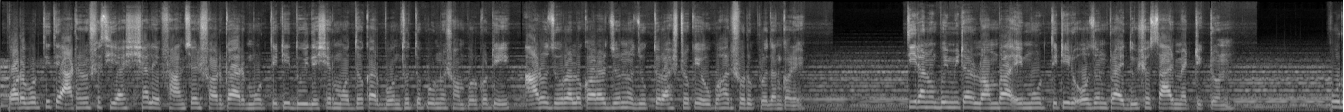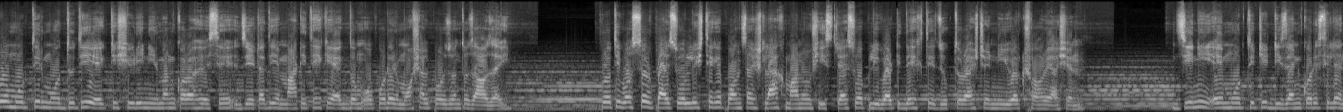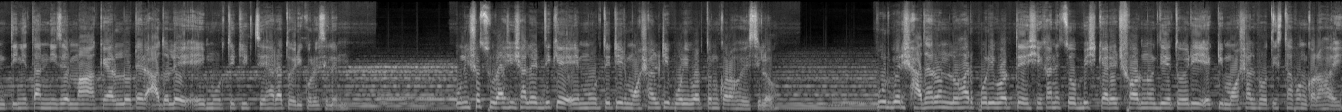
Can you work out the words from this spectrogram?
পরবর্তীতে আঠারোশো ছিয়াশি সালে ফ্রান্সের সরকার মূর্তিটি দুই দেশের মধ্যকার বন্ধুত্বপূর্ণ সম্পর্কটি আরও জোরালো করার জন্য যুক্তরাষ্ট্রকে উপহার স্বরূপ প্রদান করে। তিরানব্বই মিটার লম্বা এই মূর্তিটির ওজন প্রায় দুশো চার মেট্রিক টন। পুরো মূর্তির মধ্য দিয়ে একটি সিঁড়ি নির্মাণ করা হয়েছে, যেটা দিয়ে মাটি থেকে একদম ওপরের মশাল পর্যন্ত যাওয়া যায়। প্রতি বছর প্রায় চল্লিশ থেকে পঞ্চাশ লাখ মানুষ স্ট্যাচু অফ লিবার্টি দেখতে যুক্তরাষ্ট্রের নিউ ইয়র্ক শহরে আসেন। যিনি এই মূর্তিটির ডিজাইন করেছিলেন, তিনি তার নিজের মা ক্যারলোটের আদলে এই মূর্তিটির চেহারা তৈরি করেছিলেন। উনিশশো চুরাশি সালের দিকে এই মূর্তিটির মশালটি পরিবর্তন করা হয়েছিল। পূর্বের সাধারণ লোহার পরিবর্তে সেখানে চব্বিশ ক্যারেট স্বর্ণ দিয়ে তৈরি একটি মশাল প্রতিস্থাপন করা হয়।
